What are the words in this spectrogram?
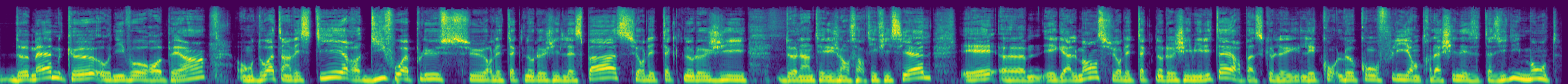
de même que au niveau européen, on doit investir dix fois plus sur les technologies de l'espace, sur les technologies de l'intelligence artificielle et euh, également sur les technologies militaires, parce que le conflit entre la Chine et les États-Unis monte.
